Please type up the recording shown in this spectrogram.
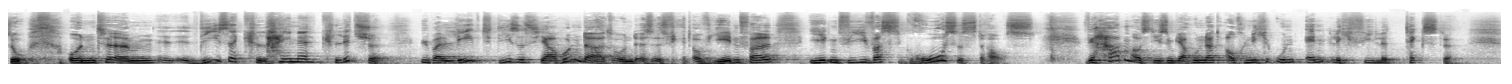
So, und ähm, diese kleine Klitsche überlebt dieses Jahrhundert und es, wird auf jeden Fall irgendwie was Großes draus. Wir haben aus diesem Jahrhundert auch nicht unendlich viele Texte.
